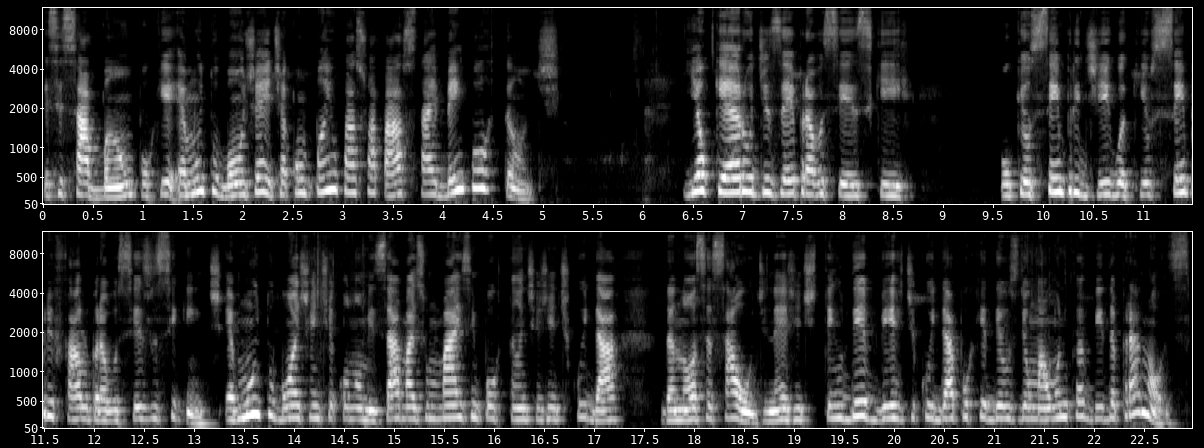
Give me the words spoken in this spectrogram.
esse sabão, porque é muito bom. Gente, acompanhe o passo a passo, tá? É bem importante. E eu quero dizer para vocês que o que eu sempre digo aqui, eu sempre falo para vocês o seguinte: é muito bom a gente economizar, mas o mais importante é a gente cuidar da nossa saúde, né? A gente tem o dever de cuidar porque Deus deu uma única vida para nós.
